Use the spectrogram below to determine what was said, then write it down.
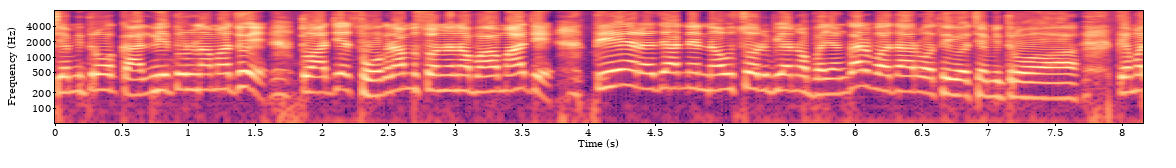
જે મિત્રો કાલની તુલનામાં જોઈએ, તો આજે સો ગ્રામ સોનાના ભાવમાં આજે તેર હજાર ને નવસો રૂપિયાનો ભયંકર વધારો થયો છે મિત્રો. તેમજ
